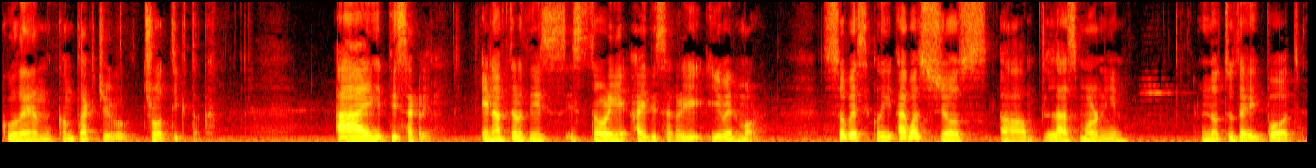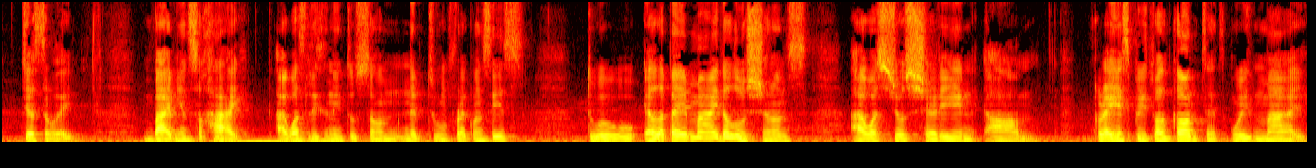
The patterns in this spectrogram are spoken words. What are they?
couldn't contact you through TikTok. I disagree. And after this story, I disagree even more. So basically, I was just um, last morning, not today, but yesterday, by being so high, I was listening to some Neptune frequencies to elevate my delusions. I was just sharing um, great spiritual content with my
